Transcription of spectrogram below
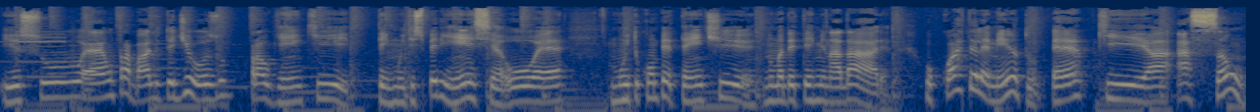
Isso é um trabalho tedioso para alguém que tem muita experiência ou é muito competente numa determinada área. O quarto elemento é que a ação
